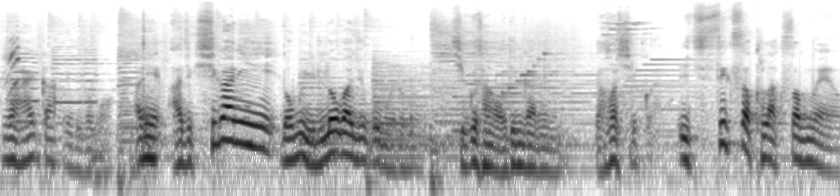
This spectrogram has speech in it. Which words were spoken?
그냥 할까? 이런 거 뭐. 아니 아직 시간이 너무 일러가지고 뭐 이러면 지구상 어딘가는 6시일 거야. It's 6 o'clock somewhere.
